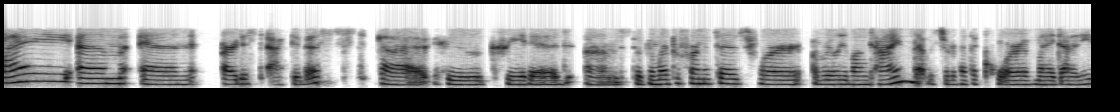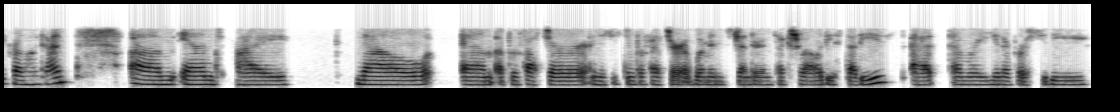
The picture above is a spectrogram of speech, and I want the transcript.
I am an artist activist uh, who created um, spoken word performances for a really long time. That was sort of at the core of my identity for a long time. Um, and I now am a professor, an assistant professor of women's gender and sexuality studies at Emory University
